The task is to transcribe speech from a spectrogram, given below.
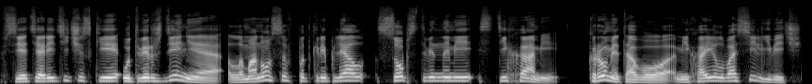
Все теоретические утверждения Ломоносов подкреплял собственными стихами. Кроме того, Михаил Васильевич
